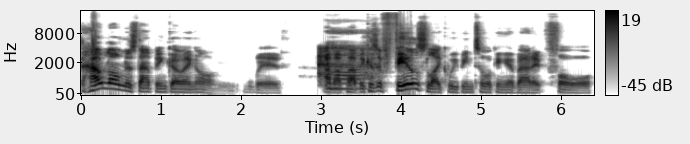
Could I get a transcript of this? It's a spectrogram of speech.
how long has that been going on with Amapá? Uh, because it feels like we've been talking about it for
